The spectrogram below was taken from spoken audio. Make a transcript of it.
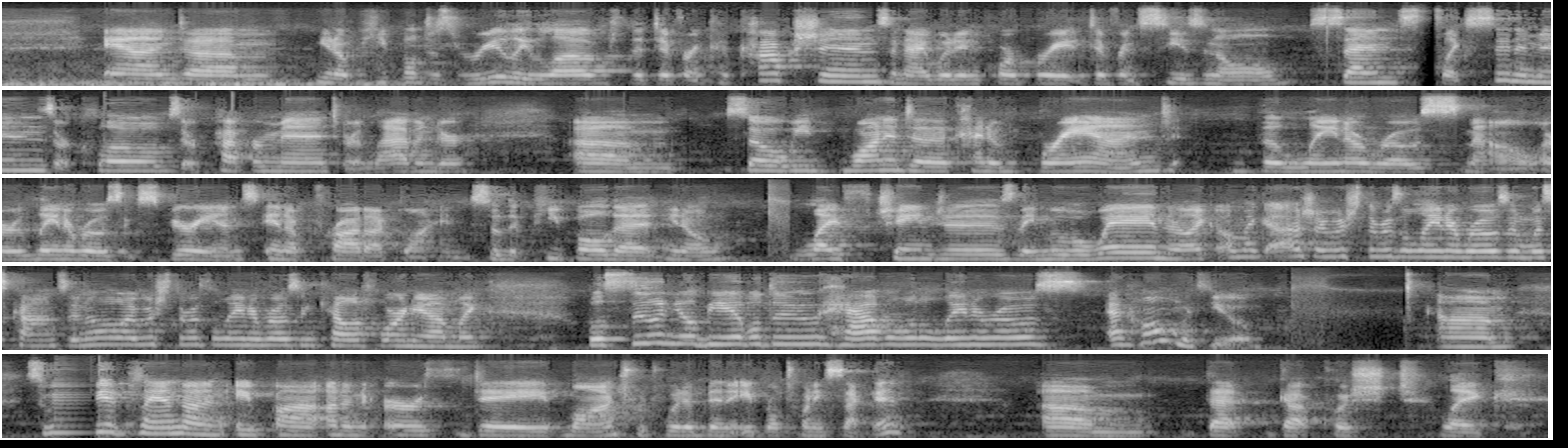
and um, you know people just really loved the different concoctions and i would incorporate different seasonal scents like cinnamons or cloves or peppermint or lavender. Um, so we wanted to kind of brand the lena rose smell or lena rose experience in a product line so that people that you know life changes they move away and they're like oh my gosh i wish there was a lena rose in wisconsin. Oh i wish there was a lena rose in california. I'm like well soon you'll be able to have a little lena rose at home with you um, so we had planned on an uh, on an Earth Day launch, which would have been April 22nd. Um, that got pushed like,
